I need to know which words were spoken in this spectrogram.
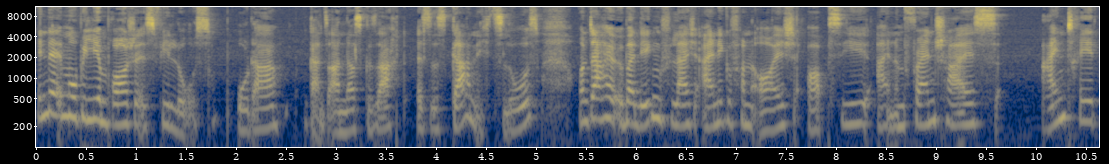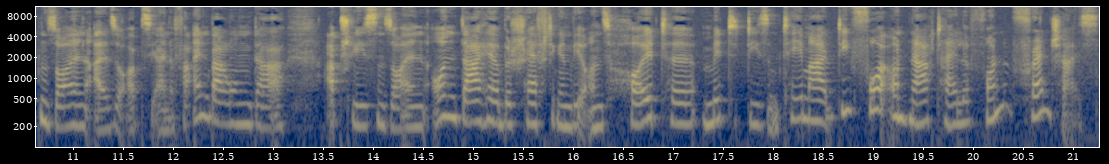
In der Immobilienbranche ist viel los. Oder ganz anders gesagt, es ist gar nichts los. Und daher überlegen vielleicht einige von euch, ob sie einem Franchise eintreten sollen, also ob sie eine Vereinbarung da abschließen sollen. Und daher beschäftigen wir uns heute mit diesem Thema, die Vor- und Nachteile von Franchise.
